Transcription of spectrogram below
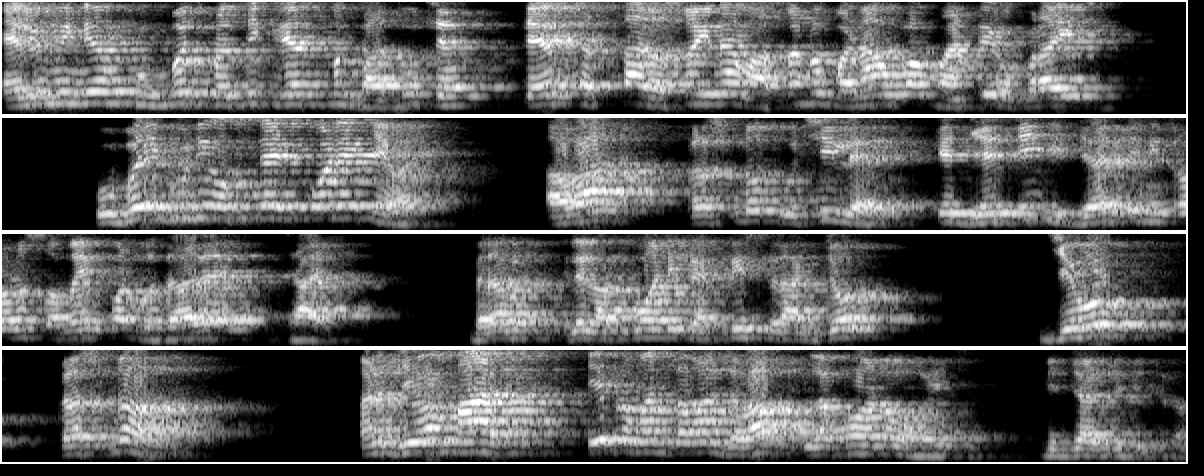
એલ્યુમિનિયમ ખૂબ જ પ્રતિક્રિયાત્મક ધાતુ છે. તેમ છતાં રસોઈના વાસણો બનાવવા માટે વપરાય છે. ઉભયગુણી ઓક્સાઇડ કોને કહેવાય? આવા પ્રશ્નો પૂછી લે કે જેથી વિદ્યાર્થી મિત્રોનો સમય પણ વધારે જાય. બરાબર? એટલે લખવાની પ્રેક્ટિસ રાખજો. જેવો પ્રશ્ન અને જેવા માર્ક એ પ્રમાણે તમારે જવાબ લખવાનો હોય છે, વિદ્યાર્થી મિત્રો.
